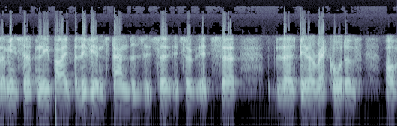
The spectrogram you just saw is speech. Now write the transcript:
I mean, certainly by Bolivian standards, it's a it's a it's a, there's been a record of of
